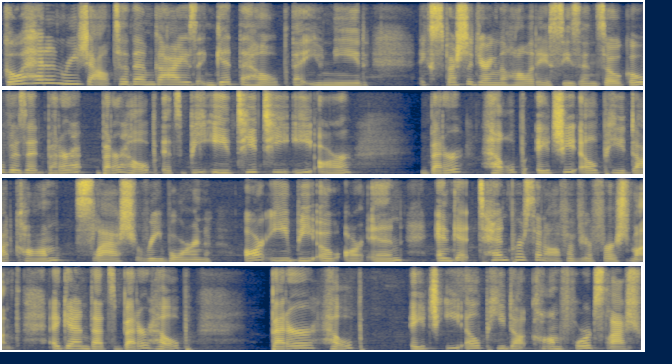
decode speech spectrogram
go ahead and reach out to them, guys, and get the help that you need especially during the holiday season. So go visit Better BetterHelp. It's B E T T E R BetterHelp H E L P dot com slash reborn. R E B O R N and get 10% off of your first month. Again, that's BetterHelp, BetterHelp, H E L P dot com forward slash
